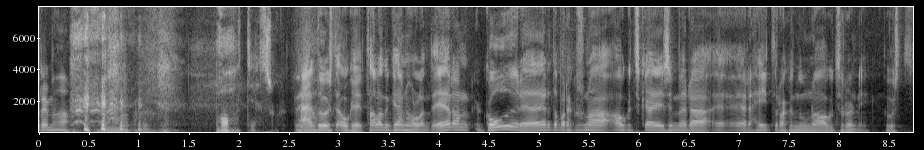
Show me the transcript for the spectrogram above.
dreyma það pottið sko En þú veist, ok, talandi um Ken Holland, er hann góður eða er þetta bara eitthvað svona ágætskæði sem er, að, er heitur akkur núna ágætsrönni? Þú veist,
